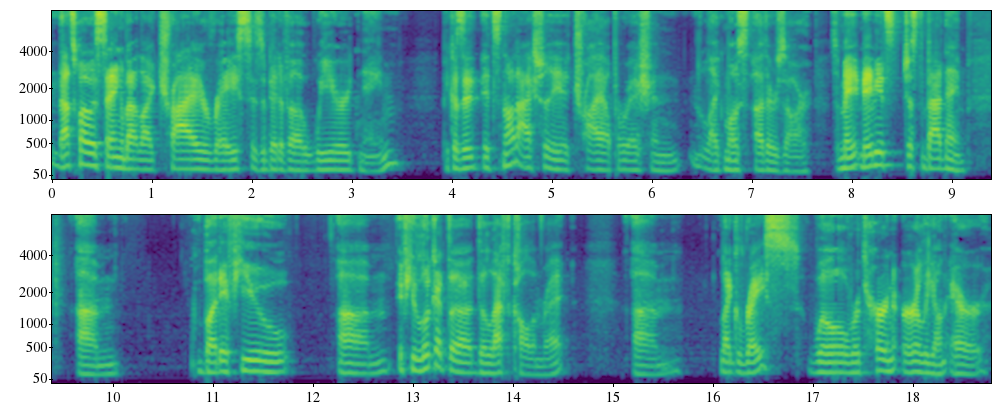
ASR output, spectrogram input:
that's why I was saying about like try race is a bit of a weird name because it, it's not actually a try operation like most others are. So may, maybe it's just a bad name. Um, but if you um, if you look at the the left column, right, um, like race will return early on error.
